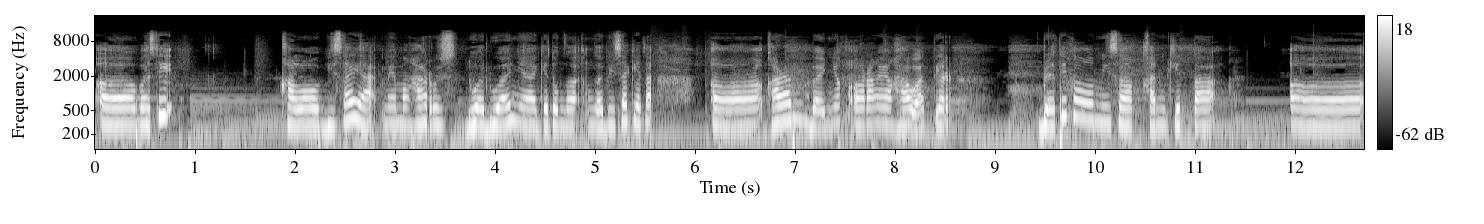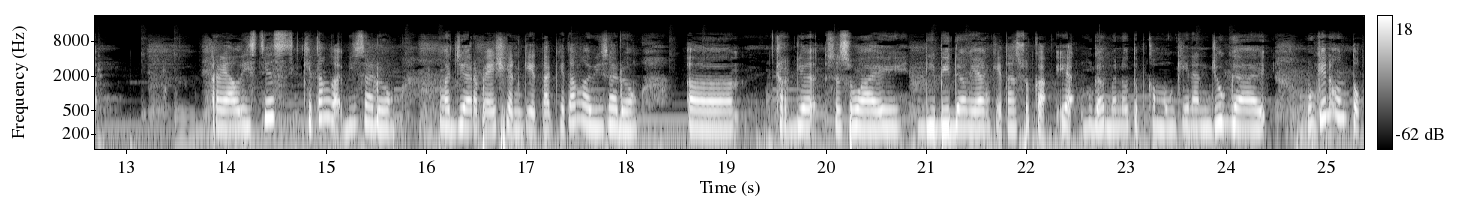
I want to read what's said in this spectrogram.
eh, pasti kalau bisa ya memang harus dua-duanya gitu. Nggak nggak bisa kita eh, karena banyak orang yang khawatir. Berarti kalau misalkan kita eh, realistis kita nggak bisa dong ngejar passion kita. Kita nggak bisa dong eh, kerja sesuai di bidang yang kita suka. Ya nggak menutup kemungkinan juga. Mungkin untuk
